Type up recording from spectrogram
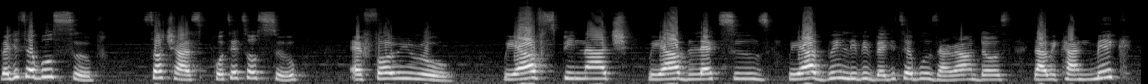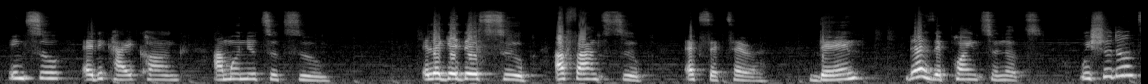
Vegetable soup such as potato soup, efo riro, we have spinach, we have lettuce, we have green leafy vegetables around us that we can make into edikaikong, amonu tutu, elegede soup, afang soup, etc. Then, there is a point to note. We shouldn't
